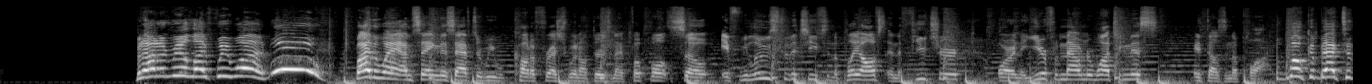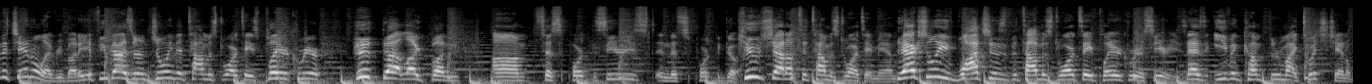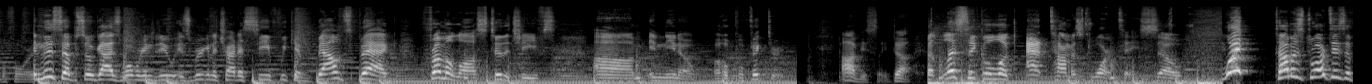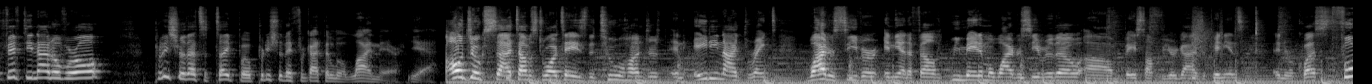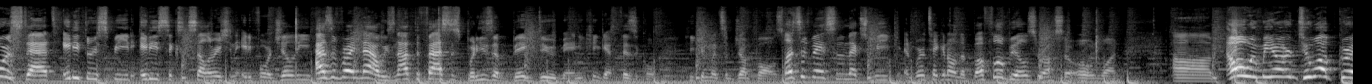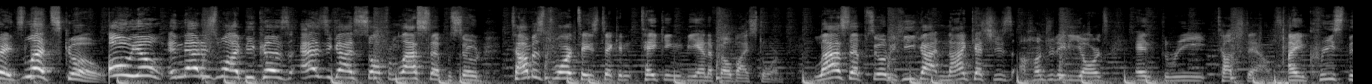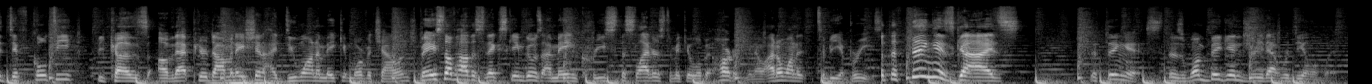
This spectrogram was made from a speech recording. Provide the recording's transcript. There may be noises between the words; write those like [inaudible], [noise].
But out in real life, we won! Woo! By the way, I'm saying this after we caught a fresh win on Thursday Night Football. So if we lose to the Chiefs in the playoffs in the future, or in a year from now when you're watching this, it doesn't apply. Welcome back to the channel, everybody. If you guys are enjoying the Thomas Duarte's player career, hit that like button um, to support the series and to support the GOAT. Huge shout out to Thomas Duarte, man. He actually watches the Thomas Duarte player career series. It has even come through my Twitch channel before. In this episode, guys, what we're going to do is we're going to try to see if we can bounce back from a loss to the Chiefs um, in, you know, a hopeful victory. Obviously, duh. But let's take a look at Thomas Duarte. So, what? Thomas Duarte is a 59 overall? Pretty sure that's a typo. Pretty sure they forgot that little line there. Yeah. All jokes aside, Thomas Duarte is the 289th ranked wide receiver in the NFL. We made him a wide receiver, though, um, based off of your guys' opinions and requests. For stats, 83 speed, 86 acceleration, 84 agility. As of right now, he's not the fastest, but he's a big dude, man. He can get physical. He can win some jump balls. Let's advance to the next week, and we're taking on the Buffalo Bills, who are also 0-1. Um, oh, and we earned two upgrades. Let's go. Oh, yo, and that is why, because as you guys saw from last episode, Thomas Duarte is taking, taking the NFL by storm. Last episode, he got 9 catches, 180 yards, and 3 touchdowns. I increased the difficulty because of that pure domination. I do want to make it more of a challenge. Based off how this next game goes, I may increase the sliders to make it a little bit harder. You know, I don't want it to be a breeze. But the thing is, guys, the thing is, there's one big injury that we're dealing with.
